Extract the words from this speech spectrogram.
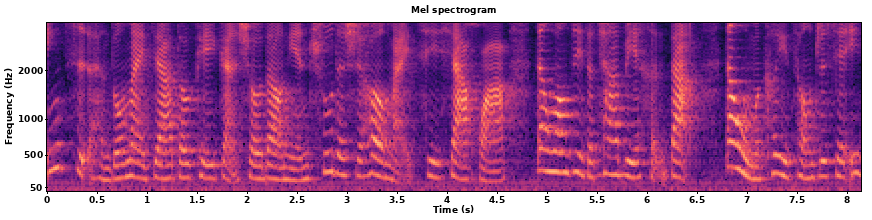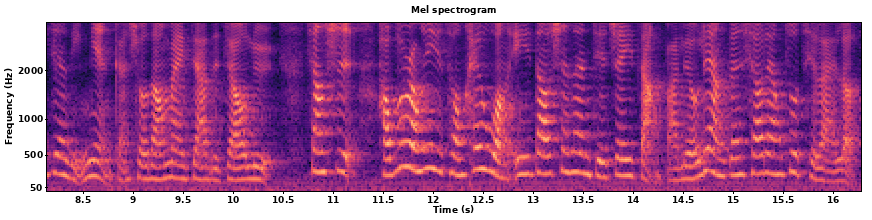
因此很多卖家都可以感受到年初的时候买气下滑，淡旺季的差别很大。但我们可以从这些意见里面感受到卖家的焦虑，像是好不容易从黑五网一到圣诞节这一档把流量跟销量做起来了，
